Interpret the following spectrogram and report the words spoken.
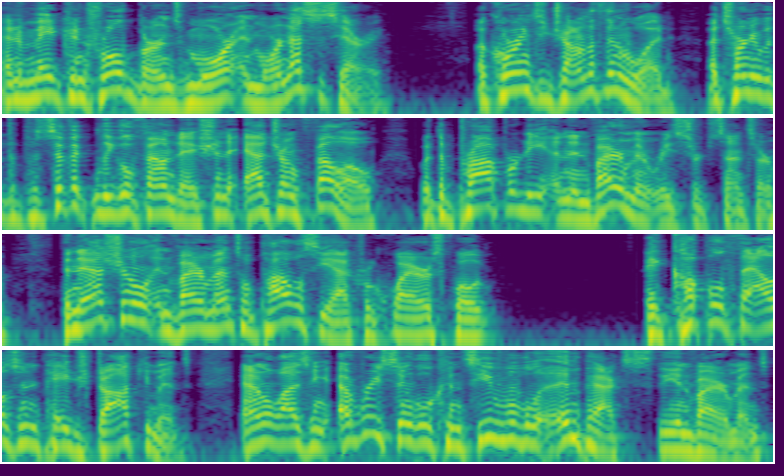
and have made controlled burns more and more necessary. According to Jonathan Wood, attorney with the Pacific Legal Foundation, adjunct fellow with the Property and Environment Research Center, the National Environmental Policy Act requires, quote, a couple thousand page document analyzing every single conceivable impact to the environment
